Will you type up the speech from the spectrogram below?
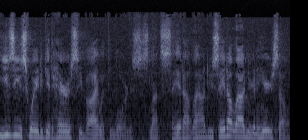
easiest way to get heresy by with the Lord. It's just not say it out loud. You say it out loud, and you're going to hear yourself.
